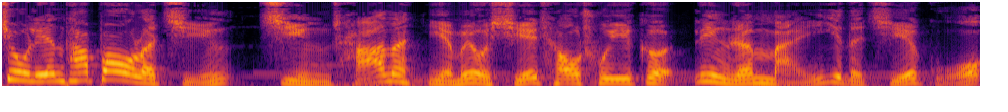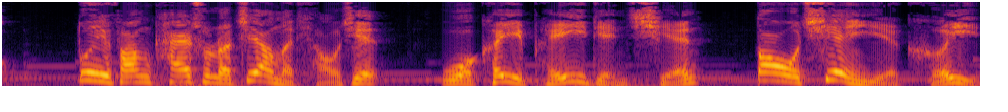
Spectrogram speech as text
就连他报了警，警察呢也没有协调出一个令人满意的结果。对方开出了这样的条件：我可以赔一点钱，道歉也可以。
